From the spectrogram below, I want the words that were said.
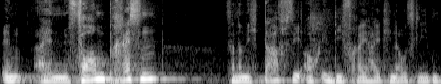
in eine Form pressen, sondern ich darf sie auch in die Freiheit hinauslieben.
